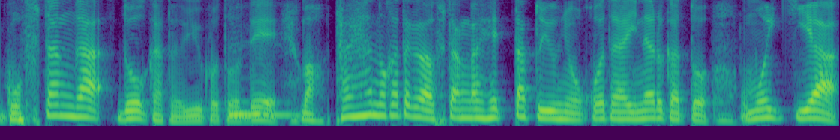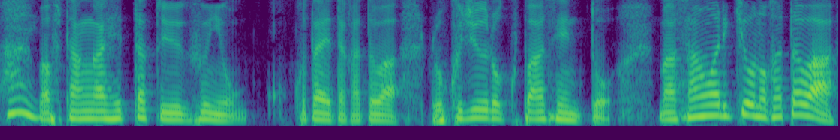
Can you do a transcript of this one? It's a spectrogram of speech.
ご負担がどうかということで、うん、まあ、大半の方が負担が減ったというふうにお答えになるかと思いきや、はい、まあ、負担が減ったというふうに答えた方は66%、まあ、3割強の方は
